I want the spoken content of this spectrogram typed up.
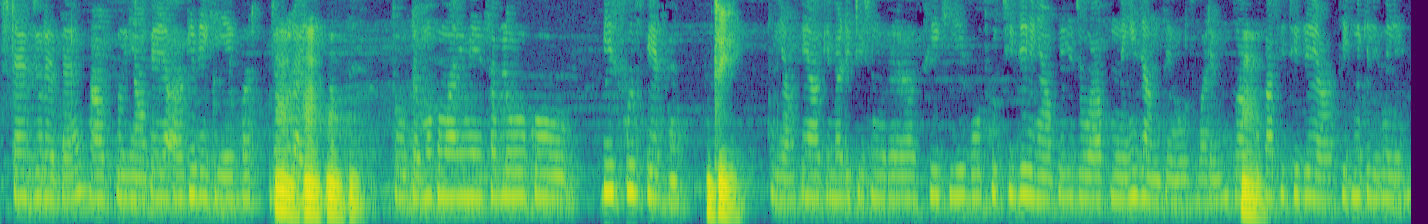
स्ट्रेस जो रहता है आप यहाँ पे आके देखिए एक बार हम्म हम्म हम्म। तो ब्रह्म कुमारी में सब लोगों को पीसफुल स्पेस है। जी। तो यहाँ पे आके मेडिटेशन वगैरह सीखिए बहुत कुछ चीज़ें हैं यहाँ पे जो आप नहीं जानते हो उस बारे में तो हम्म। आपको काफ़ी चीज़ें यहाँ सीखने के लिए मिलेगी।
